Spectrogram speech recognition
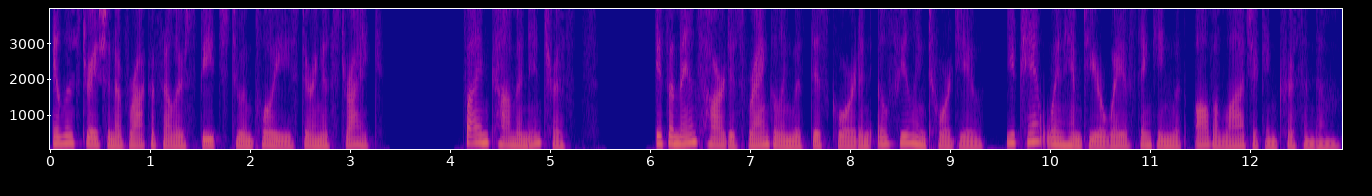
Illustration of Rockefeller's speech to employees during a strike. Find common interests. If a man's heart is wrangling with discord and ill feeling toward you, you can't win him to your way of thinking with all the logic in Christendom.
